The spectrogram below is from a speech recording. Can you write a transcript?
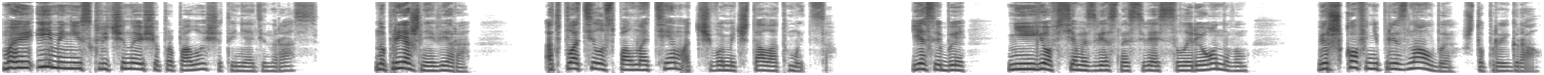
Мое имя не исключено еще прополощет и не один раз. Но прежняя Вера отплатила сполна тем, от чего мечтала отмыться. Если бы не ее всем известная связь с Ларионовым, Вершков не признал бы, что проиграл.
